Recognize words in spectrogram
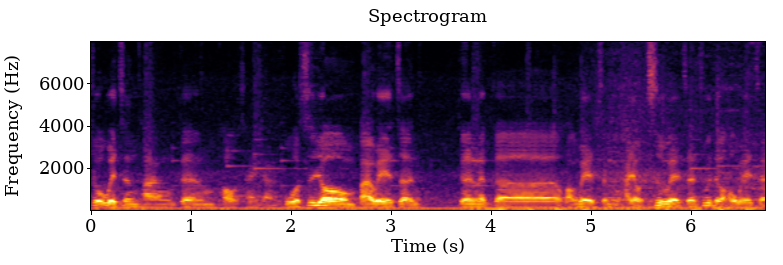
做味增汤跟泡菜这样。我是用白味噌跟那个黄味噌，还有赤味噌，就是这个红味噌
